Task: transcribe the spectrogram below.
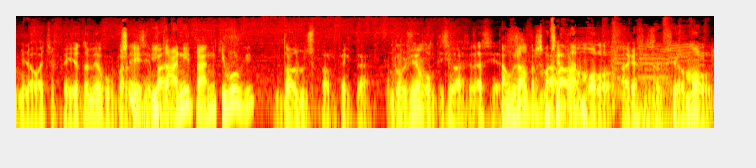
Mira, ho vaig a fer. Jo també puc Sí, participar. i tant, i tant, qui vulgui. Doncs perfecte. Roger, moltíssimes gràcies. A vosaltres, com M'agrada sempre. molt aquesta secció, molt.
